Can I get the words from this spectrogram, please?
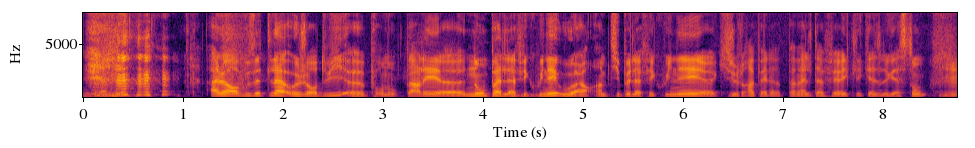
Alors, vous êtes là aujourd'hui euh, pour nous parler euh, non pas de la Fécouiné, ou alors un petit peu de la Fécouiné, euh, qui, je le rappelle, a pas mal taffé avec les caisses de Gaston. Mhm.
